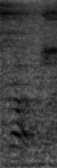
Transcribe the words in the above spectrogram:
Go. Hindi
